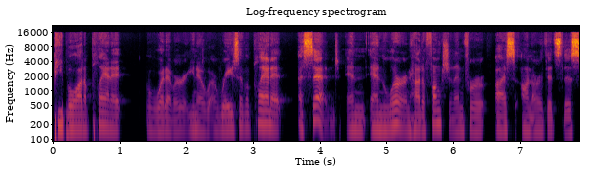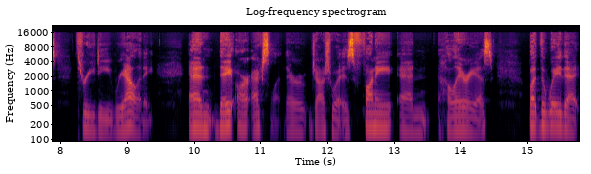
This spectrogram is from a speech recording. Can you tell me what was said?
people on a planet whatever you know a race of a planet ascend and and learn how to function and for us on earth it's this 3d reality and they are excellent. Their joshua is funny and hilarious but the way that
